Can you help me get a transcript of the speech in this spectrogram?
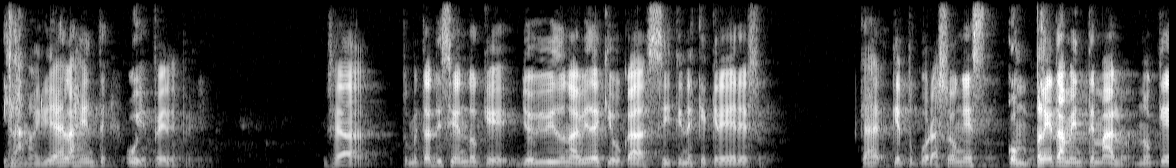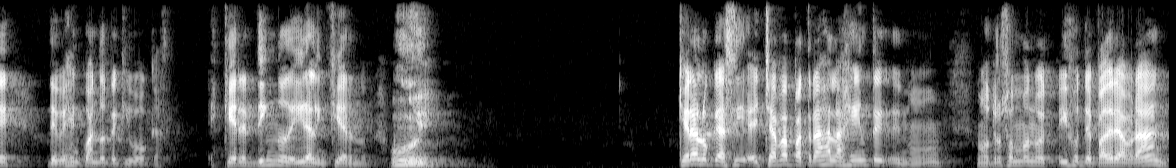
y la mayoría de la gente, uy, espere, espere. O sea, tú me estás diciendo que yo he vivido una vida equivocada. Sí, tienes que creer eso. Que, tu corazón es completamente malo, no que de vez en cuando te equivocas. Es que eres digno de ir al infierno. Uy. ¿Qué era lo que así echaba para atrás a la gente? No, nosotros somos hijos de padre Abraham.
